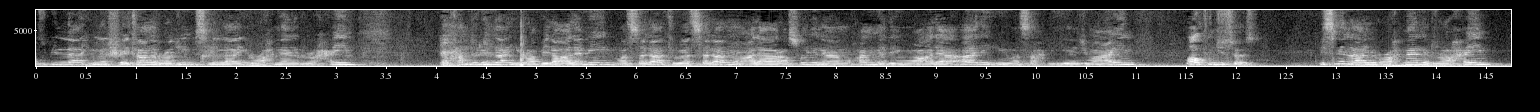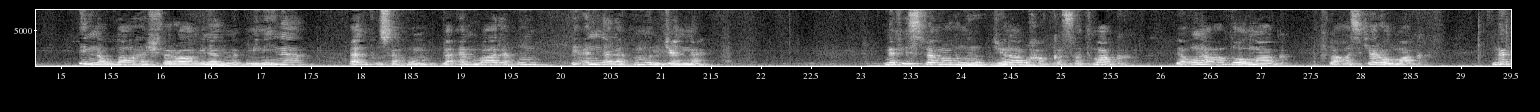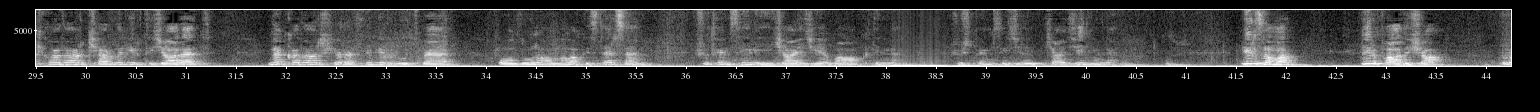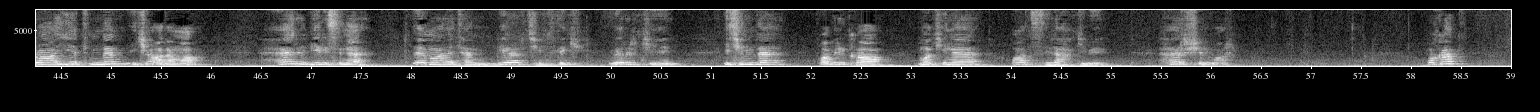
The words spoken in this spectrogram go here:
Euzu billahi mineşşeytanirracim. Bismillahirrahmanirrahim. Elhamdülillahi rabbil alamin ve salatu vesselamu ala rasulina Muhammedin ve ala alihi ve sahbihi ecmaîn. Altıncı söz. Bismillahirrahmanirrahim. İnna Allah eştera minel müminine enfusahum ve emvalehum bi enne lehumul cennet. Nefis ve malını Cenab-ı Hakk'a satmak ve ona abd olmak ve asker olmak ne kadar karlı bir ticaret, ne kadar şerefli bir rütbe olduğunu anlamak istersen şu temsili hikayeciye bak dinle. Şu temsilci hikayeciyi dinle. Bir zaman bir padişah raiyetinden iki adama her birisine emaneten birer çiftlik verir ki içinde fabrika, makine, at, silah gibi her şey var. Fakat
